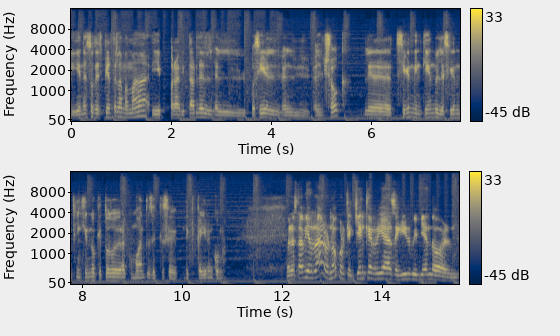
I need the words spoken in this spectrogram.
Y en eso despierta la mamá y para evitarle el, el- pues sí, el, el- el shock, le siguen mintiendo y le siguen fingiendo que todo era como antes de que se de que cayera en coma. Pero está bien raro, ¿no? Porque ¿quién querría seguir viviendo en,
